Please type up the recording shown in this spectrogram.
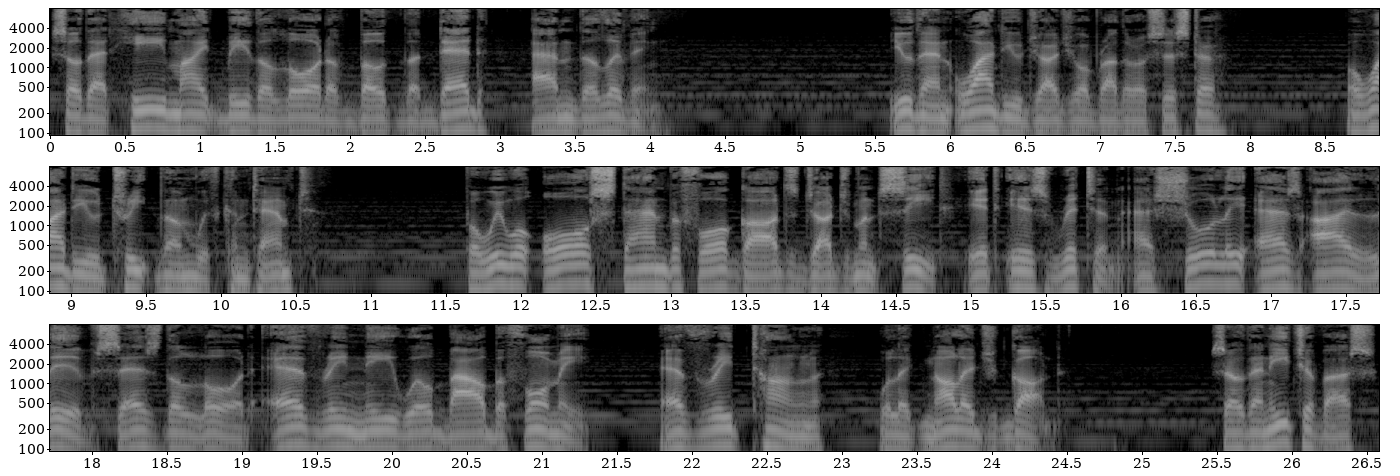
so that he might be the Lord of both the dead and the living. You then, why do you judge your brother or sister? Or why do you treat them with contempt? For we will all stand before God's judgment seat. It is written, As surely as I live, says the Lord, every knee will bow before me, every tongue will acknowledge God. So then each of us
